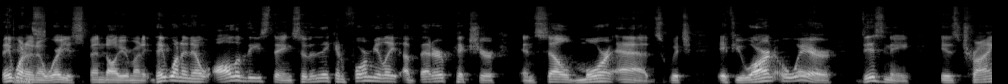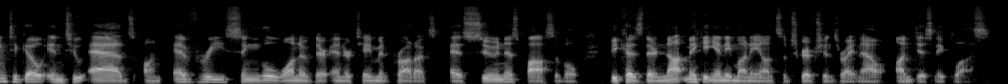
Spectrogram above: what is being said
They yes. want to know where you spend all your money. They want to know all of these things so that they can formulate a better picture and sell more ads, which, if you aren't aware, Disney is trying to go into ads on every single one of their entertainment products as soon as possible because they're not making any money on subscriptions right now on Disney Plus.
